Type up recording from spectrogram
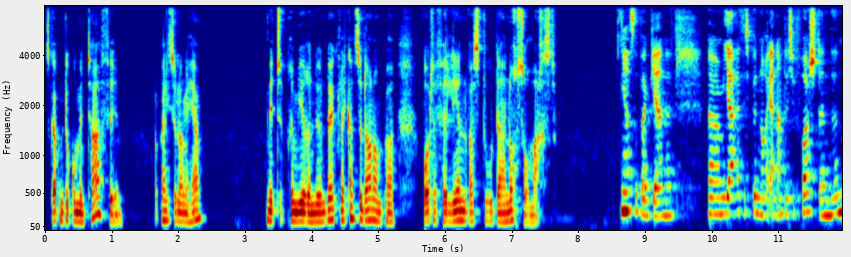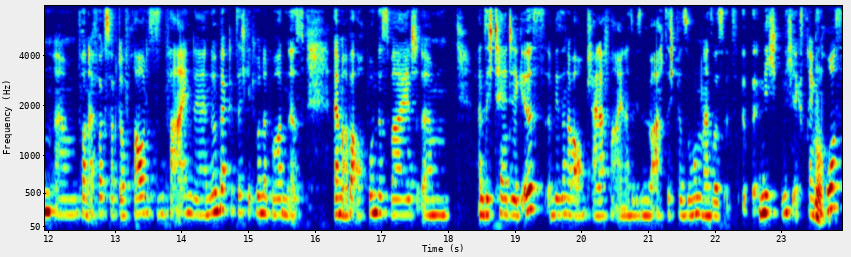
es gab einen Dokumentarfilm, noch gar nicht so lange her, mit Premiere Nürnberg. Vielleicht kannst du da noch ein paar Worte verlieren, was du da noch so machst. Ja, super gerne. Ähm, ja, also ich bin noch ehrenamtliche Vorständin ähm, von Erfolgsfaktor Frau. Das ist ein Verein, der in Nürnberg tatsächlich gegründet worden ist, ähm, aber auch bundesweit ähm, an sich tätig ist. Wir sind aber auch ein kleiner Verein, also wir sind nur 80 Personen, also es ist nicht, nicht extrem ja. groß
